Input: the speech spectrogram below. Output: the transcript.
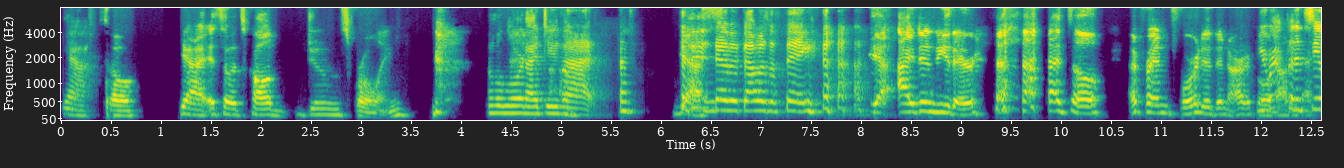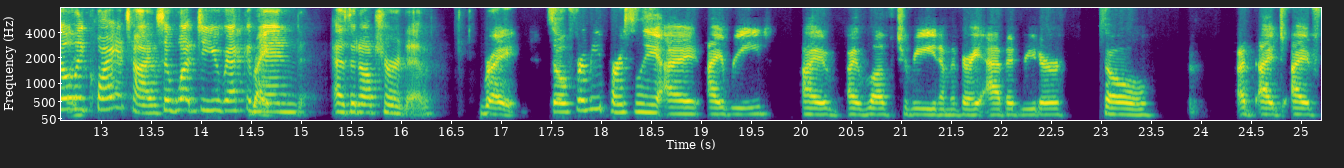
Yeah. So, yeah, so it's called doom scrolling. Oh Lord, I do um, that. Um, yes. I didn't know that that was a thing. yeah, I didn't either until a friend forwarded an article. You're right, but it's the only quiet time. So, what do you recommend right. as an alternative? Right. So, for me personally, I I read. I I love to read. I'm a very avid reader. So I, I, have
